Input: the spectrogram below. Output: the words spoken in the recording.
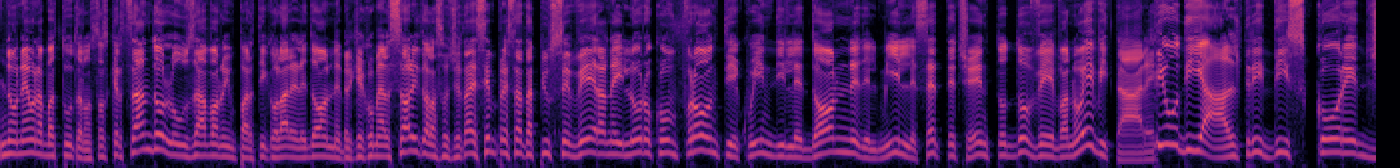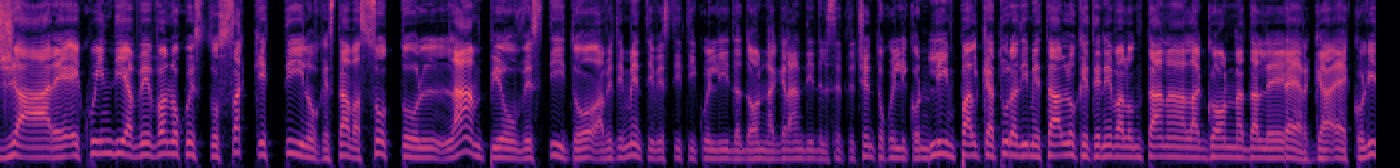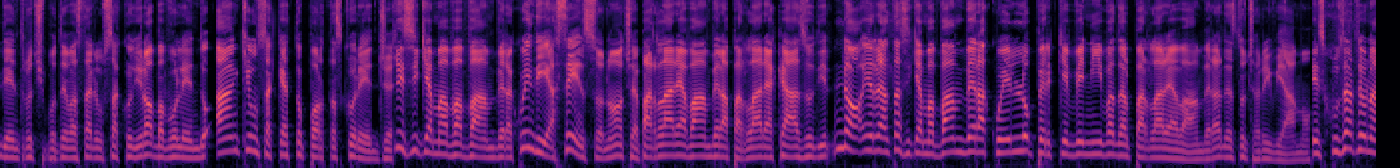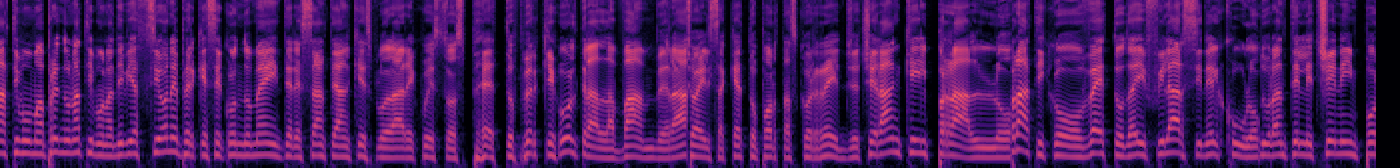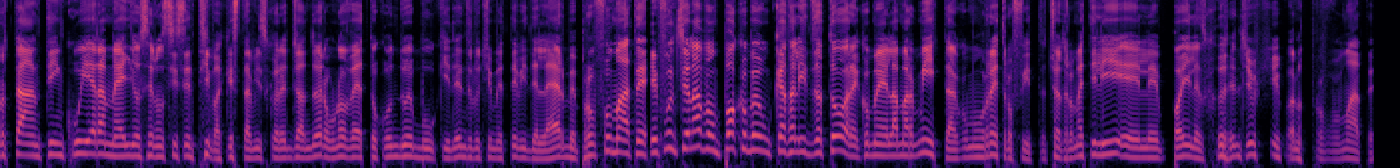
Non è una battuta, non sto scherzando, lo usavano in particolare le donne perché come al solito la società è sempre stata più severa nei loro confronti e quindi le donne del 1700 dovevano evitare più di altri di scoreggiare e quindi avevano questo sacchettino che stava sotto l'ampio vestito, avete in mente i vestiti quelli da donna grandi del 700, quelli con l'impalcatura di metallo che teneva lontana la gonna dalle terga, ecco lì dentro ci poteva stare un sacco di roba volendo, anche anche un sacchetto porta scoregge che si chiamava Vanvera, quindi ha senso, no? Cioè parlare a Vanvera, parlare a caso, dire... No, in realtà si chiama Vanvera quello perché veniva dal parlare a Vanvera, adesso ci arriviamo. E scusate un attimo, ma prendo un attimo una deviazione perché secondo me è interessante anche esplorare questo aspetto, perché oltre alla Vanvera, cioè il sacchetto porta scorregge, c'era anche il prallo, pratico vetto da infilarsi nel culo durante le cene importanti in cui era meglio se non si sentiva che stavi scorreggiando, era un ovetto con due buchi dentro dentro ci mettevi delle erbe profumate e funzionava un po' come un catalizzatore, come la marmitta, come un retrofit, cioè te lo metti lì e le, poi le scorregge uscivano profumate.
